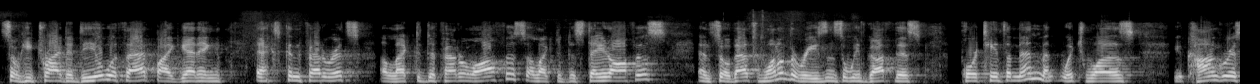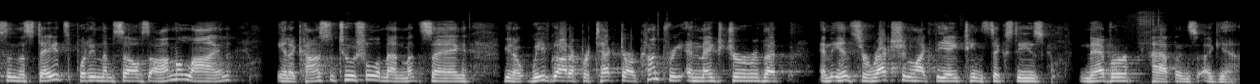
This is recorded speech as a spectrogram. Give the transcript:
So he tried to deal with that by getting ex Confederates elected to federal office, elected to state office. And so that's one of the reasons that we've got this 14th Amendment, which was Congress and the states putting themselves on the line in a constitutional amendment saying, you know, we've got to protect our country and make sure that an insurrection like the 1860s never happens again.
